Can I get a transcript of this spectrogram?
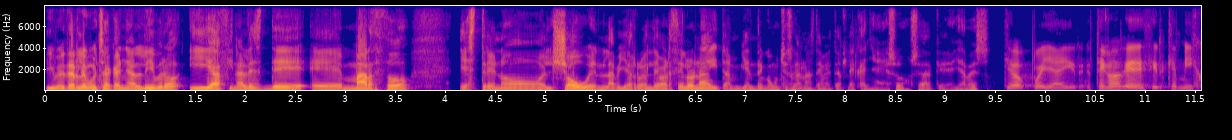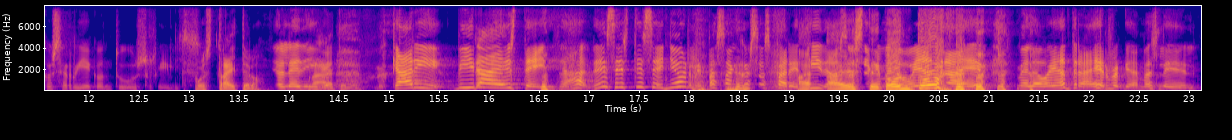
y, meterle mucha caña al libro. Y a finales de eh, marzo estreno el show en la Villarroel de Barcelona y también tengo muchas ganas de meterle caña a eso, o sea que ya ves. Yo voy a ir. Tengo que decir que mi hijo se ríe con tus reels. Pues tráetelo. Yo le digo, tráetelo. Cari, mira a este. Y dice, ah, ¿ves? Este señor le pasan cosas parecidas. A, a o sea, este que tonto. Me lo, traer, me lo voy a traer porque además le,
